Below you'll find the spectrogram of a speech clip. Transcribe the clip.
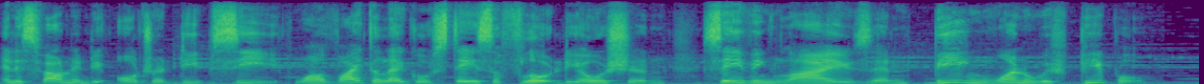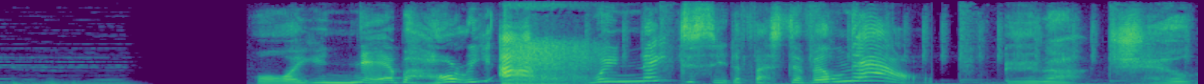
and is found in the Ultra Deep Sea, while Vitalego stays afloat the ocean, saving lives and being one with people. You Neb, hurry up! We need to see the festival now! Ula, chill.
